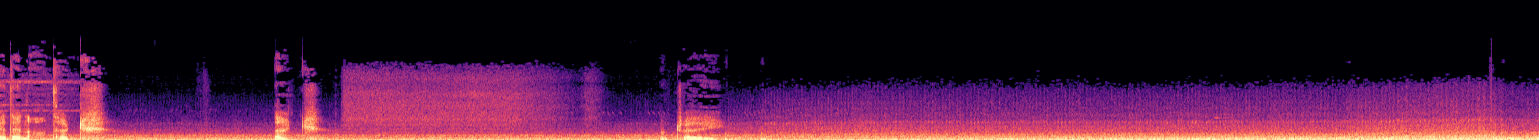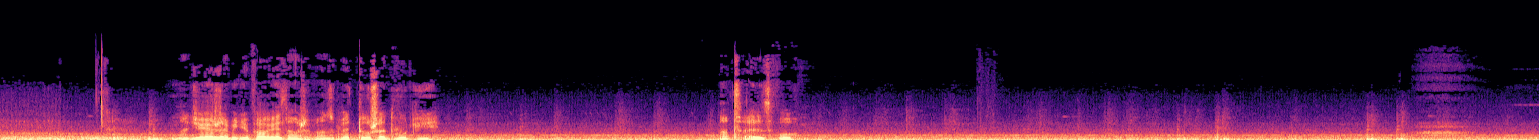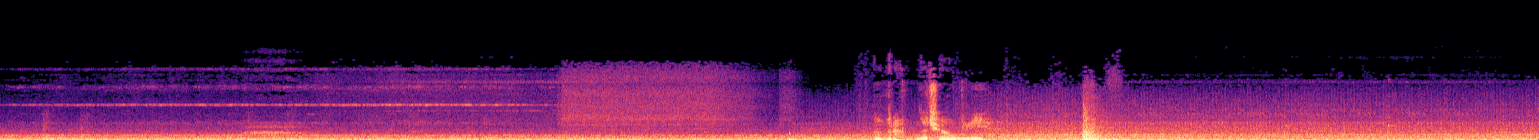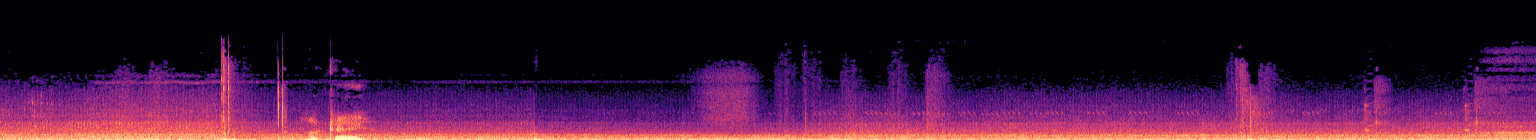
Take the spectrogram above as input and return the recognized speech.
Jeden o tak. Okej. Mam nadzieję, że mi nie powiedzą, że mam zbyt duże długi na CSW. Dobra, dociągnij. Okej.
